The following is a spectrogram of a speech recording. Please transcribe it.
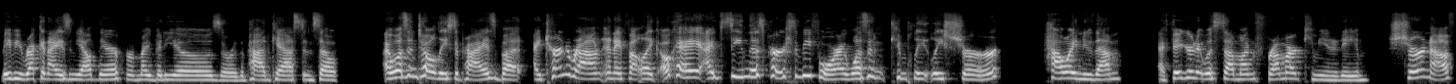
maybe recognize me out there for my videos or the podcast. And so I wasn't totally surprised, but I turned around and I felt like, okay, I've seen this person before. I wasn't completely sure how I knew them. I figured it was someone from our community. Sure enough,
